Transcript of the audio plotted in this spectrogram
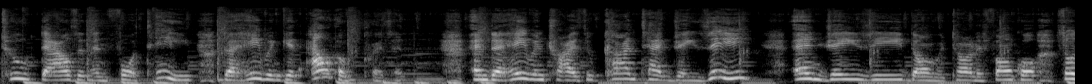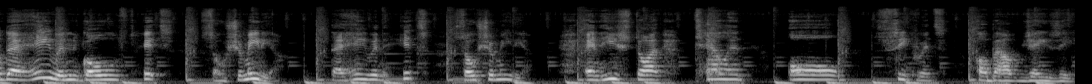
2014, the Haven get out of prison and the Haven tries to contact Jay-Z and Jay-Z don't return his phone call. So the Haven goes, hits social media. The Haven hits social media and he start telling all secrets about Jay-Z.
